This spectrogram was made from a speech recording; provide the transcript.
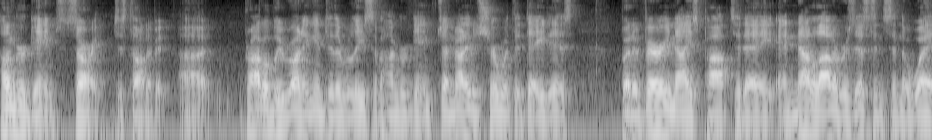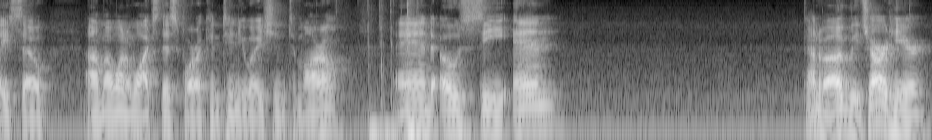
Hunger Games. Sorry, just thought of it. Uh, probably running into the release of Hunger Games. I'm not even sure what the date is, but a very nice pop today and not a lot of resistance in the way. So um, I want to watch this for a continuation tomorrow. And OCN kind of an ugly chart here.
